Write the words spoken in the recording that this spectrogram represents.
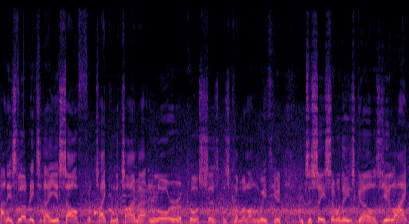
And it's lovely today yourself for taking the time out, and Laura, of course, has, has come along with you. And to see some of these girls, you like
